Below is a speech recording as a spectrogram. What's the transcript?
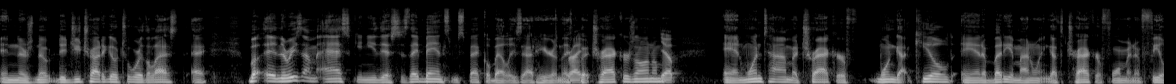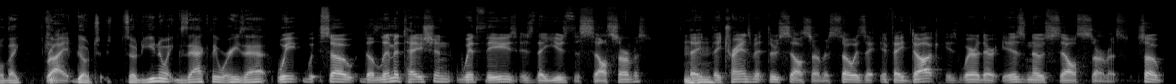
and there's no. Did you try to go to where the last? Uh, but and the reason I'm asking you this is they banned some speckle bellies out here and they Right. put trackers on them. Yep. And one time a tracker, one got killed, and a buddy of mine went and got the tracker for him in a field. They Right. go to. So do you know exactly where he's at? We, we so the limitation with these is they use the cell service. They they transmit through cell service. So is a, if a duck is where there is no cell service. So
